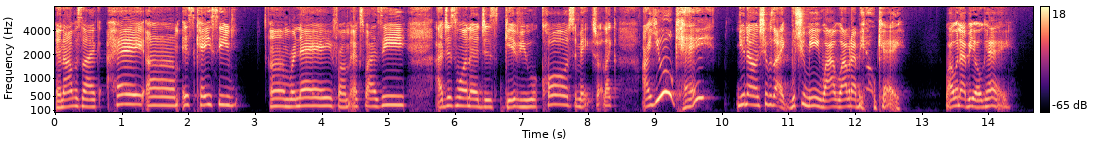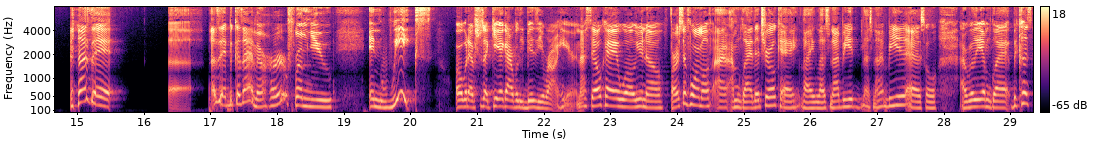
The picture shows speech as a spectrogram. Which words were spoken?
And I was like, hey, um, it's Casey um, Renae from XYZ. I just want to just give you a call to make sure, like, are you okay? You know, and she was like, what you mean? Why, why would I be okay? Why would I be okay? And I said, uh, I said, because I haven't heard from you in weeks or whatever. She's like, yeah, I got really busy around here. And I said, okay, well, you know, first and foremost, I, am glad that you're okay. Like, let's not be, let's not be an asshole. I really am glad because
